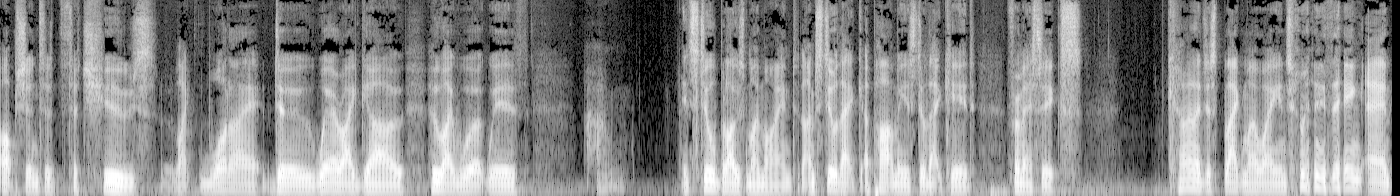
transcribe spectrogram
option to, to choose like what I do, where I go, who I work with. Um, it still blows my mind. I'm still that a part of me is still that kid from Essex kind of just blag my way into anything and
